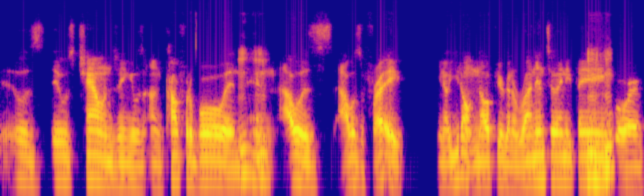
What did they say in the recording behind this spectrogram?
It was it was challenging. It was uncomfortable, and mm-hmm. and I was I was afraid. You know, you don't know if you're going to run into anything mm-hmm. or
